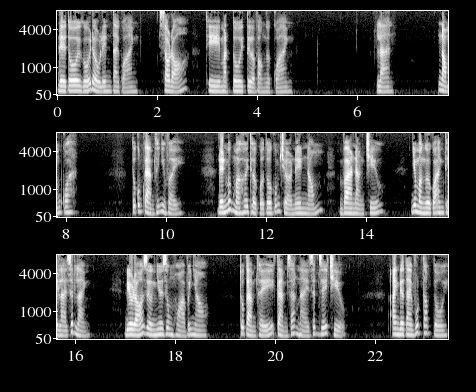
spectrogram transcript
Để tôi gối đầu lên tay của anh. Sau đó thì mặt tôi tựa vào ngực của anh. Lan, Nóng quá. Tôi cũng cảm thấy như vậy. Đến mức mà hơi thở của tôi cũng trở nên nóng và nặng chiếu Nhưng mà người của anh thì lại rất lạnh Điều đó dường như dung hòa với nhau Tôi cảm thấy cảm giác này rất dễ chịu Anh đưa tay vút tóc tôi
